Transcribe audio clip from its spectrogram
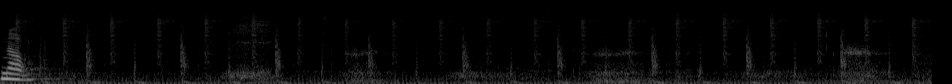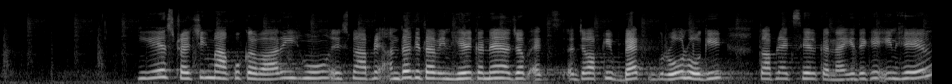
Now ये स्ट्रेचिंग मैं आपको करवा रही हूँ। इसमें आपने अंदर की तरफ़ इनहेल करना है। जब जब आपकी बैक रोल होगी तो आपने एक्सेल करना है। ये देखिए इनहेल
